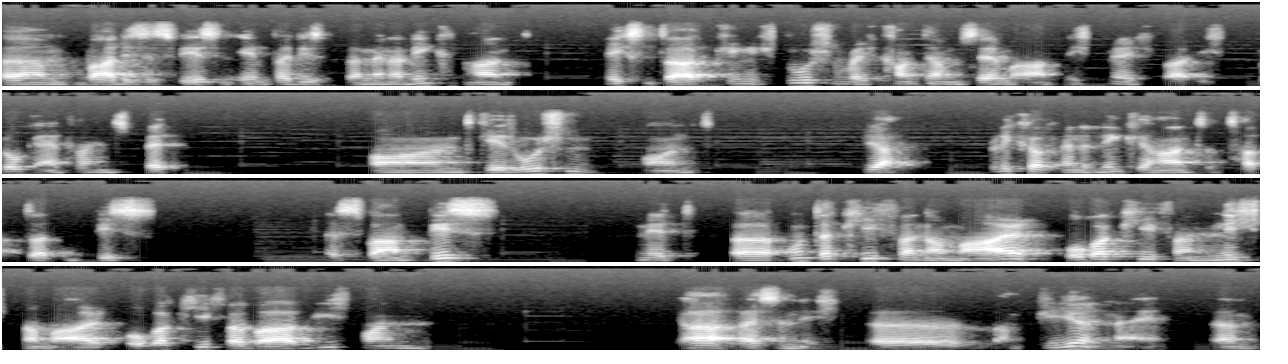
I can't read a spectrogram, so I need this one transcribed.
ähm, war dieses Wesen eben bei, diesem, bei meiner linken Hand. Nächsten Tag ging ich duschen, weil ich konnte am selben Abend nicht mehr. Ich, war, ich flog einfach ins Bett und gehe duschen und ja, blicke auf meine linke Hand und habe dort einen Biss. Es war ein Biss mit äh, Unterkiefer normal, Oberkiefer nicht normal. Oberkiefer war wie von ja, weiß ich nicht, äh, Vampir, nein. Ähm,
